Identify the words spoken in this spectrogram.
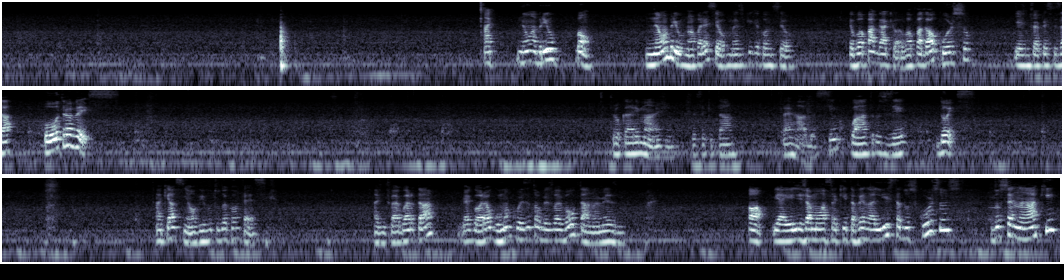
Ah, não abriu? Bom, não abriu, não apareceu. Mas o que, que aconteceu? Eu vou apagar aqui, ó. Eu vou apagar o curso e a gente vai pesquisar outra vez. Trocar imagem. Acho que essa aqui tá, tá errada. 54Z2. Aqui é assim, ao vivo tudo acontece. A gente vai aguardar e agora alguma coisa talvez vai voltar, não é mesmo? Ó, e aí ele já mostra aqui, tá vendo? A lista dos cursos do Senac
